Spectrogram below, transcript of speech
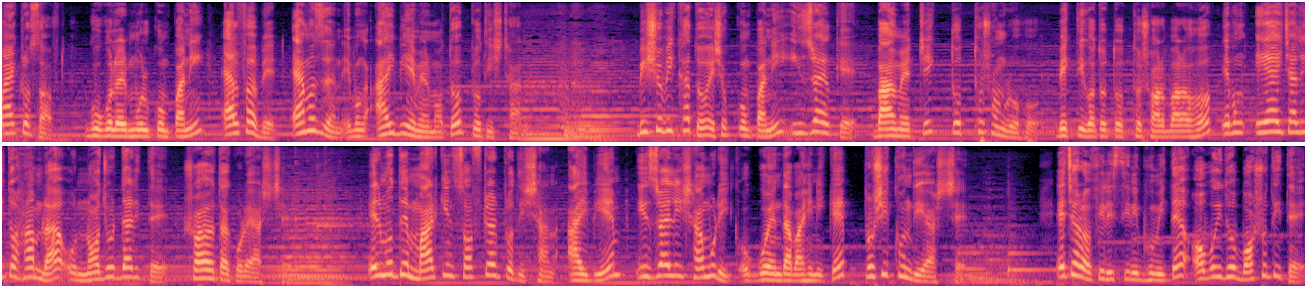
মাইক্রোসফট, গুগলের মূল কোম্পানি, অ্যালফাবেট, অ্যামাজন এবং আইবিএম এর মতো প্রতিষ্ঠান। বিশ্ববিখ্যাত এসব কোম্পানি ইসরায়েলকে বায়োমেট্রিক তথ্য সংগ্রহ, ব্যক্তিগত তথ্য সরবরাহ এবং এআই চালিত হামলা ও নজরদারিতে সহায়তা করে আসছে। এর মধ্যে মার্কিন সফটওয়্যার প্রতিষ্ঠান আইবিএম ইসরায়েলি সামরিক ও গোয়েন্দা বাহিনীকে প্রশিক্ষণ দিয়ে আসছে। এছাড়াও ফিলিস্তিনি ভূমিতে অবৈধ বসতিতে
